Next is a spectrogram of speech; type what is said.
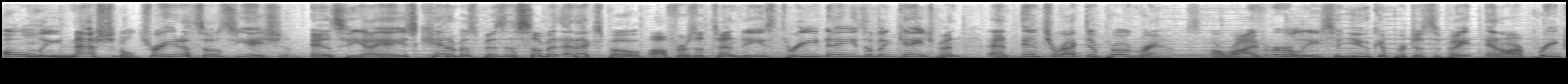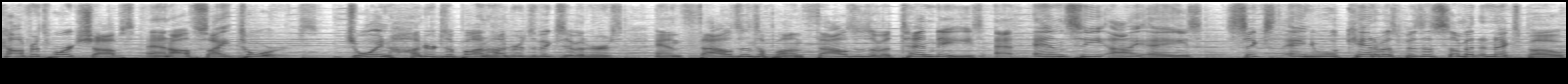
only national trade association. NCIA's Cannabis Business Summit and Expo offers attendees three days of engagement and interactive programs. Arrive early so you can participate in our pre conference workshops and off site tours. Join hundreds upon hundreds of exhibitors and thousands upon thousands of attendees at NCIA's 6th Annual Cannabis Business Summit and Expo,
